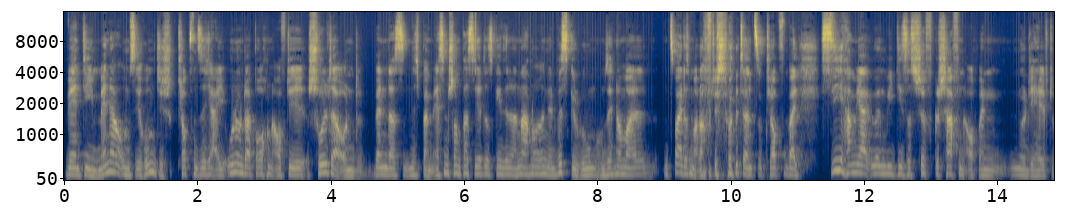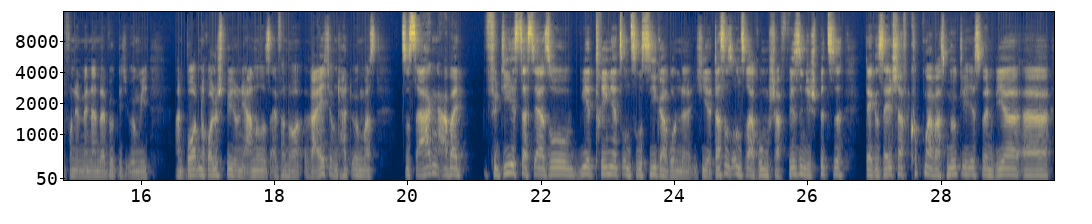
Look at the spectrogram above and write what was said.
während die Männer um sie rum, die klopfen sich ja ununterbrochen auf die Schulter. Und wenn das nicht beim Essen schon passiert ist, gehen sie danach noch in den Whisky Room, um sich nochmal ein zweites Mal auf die Schultern zu klopfen, weil sie haben ja irgendwie dieses Schiff geschaffen, auch wenn nur die Hälfte von den Männern da wirklich irgendwie an Bord eine Rolle spielt und die andere ist einfach nur reich und hat irgendwas zu sagen, aber für die ist das ja so, wir drehen jetzt unsere Siegerrunde hier. Das ist unsere Errungenschaft. Wir sind die Spitze der Gesellschaft. Guck mal, was möglich ist, wenn wir äh,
